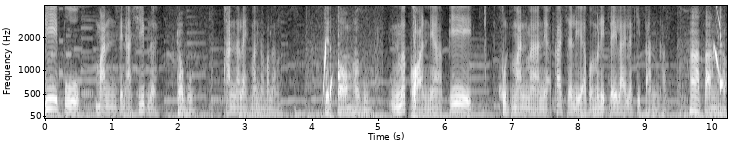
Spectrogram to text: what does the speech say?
พี่ปลูกมันเป็นอาชีพเลย ครับผมพันธุ์อะไรมันสำปะหลัง เจ็ดสองครับผมเมื่อก่อนเนี่ยพี่ขุดมันมาเนี่ยค่าเฉลี่ยผลผลิตได้ไร่ละกี่ตันครับ ห้าตันครับ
